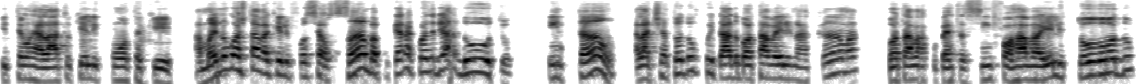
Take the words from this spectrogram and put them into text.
que tem um relato que ele conta que a mãe não gostava que ele fosse ao samba porque era coisa de adulto. Então, ela tinha todo um cuidado, botava ele na cama, botava a coberta assim, forrava ele todo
